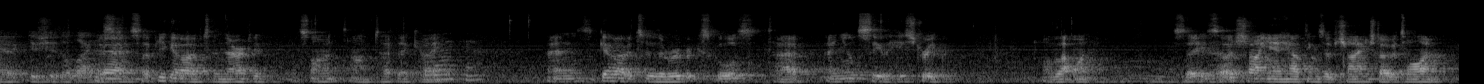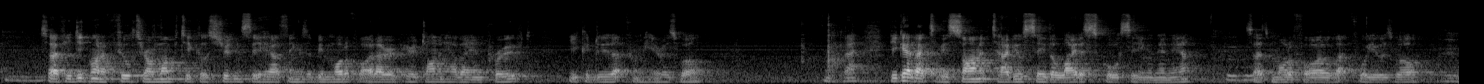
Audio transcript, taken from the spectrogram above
yeah, it gives you the latest. Yeah, so if you go over to the narrative assignment um, tab there, Kay, Oh, okay. and go over to the rubric scores tab and you'll see the history of that one. See, so it's showing you how things have changed over time. So if you did want to filter on one particular student, see how things have been modified over a period of time and how they improved, you could do that from here as well. Okay. If you go back to the assignment tab, you'll see the latest score sitting in there now. Mhm. So it's modified all that for you as well. Mm,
